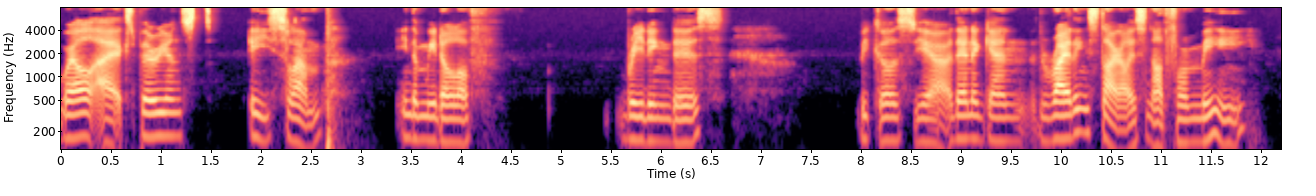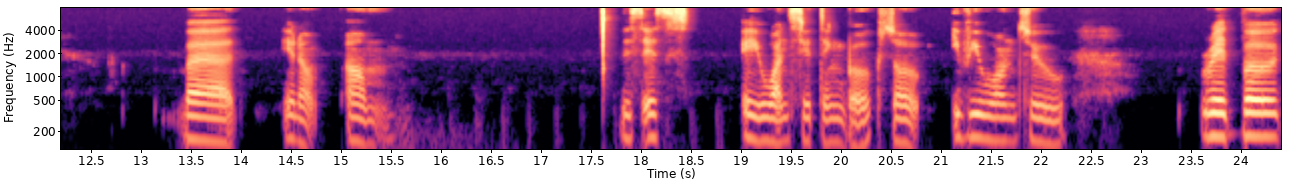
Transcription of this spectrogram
well, I experienced a slump in the middle of reading this because, yeah, then again, the writing style is not for me, but you know, um, this is a one sitting book, so if you want to read book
